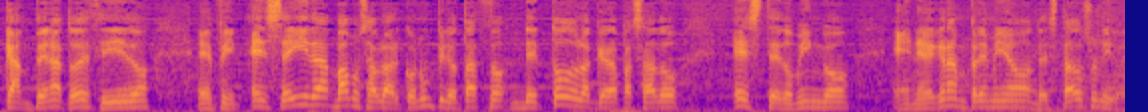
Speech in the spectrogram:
Campeonato decidido. En fin, enseguida vamos a hablar con un pilotazo de todo lo que ha pasado este domingo en el Gran Premio de Estados Unidos.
